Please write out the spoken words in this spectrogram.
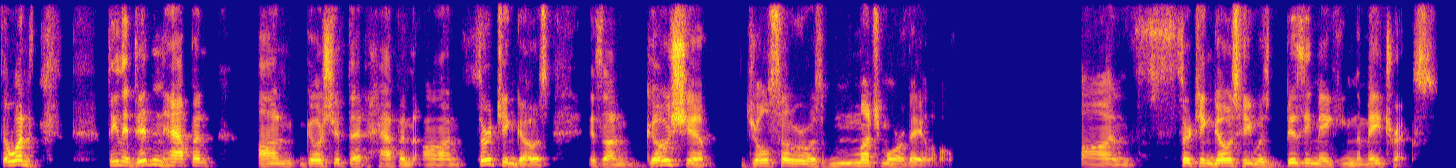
the one thing that didn't happen on Ghost Ship that happened on 13 Ghosts is on Ghost Ship, Joel Silver was much more available. On 13 Ghosts, he was busy making the Matrix.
